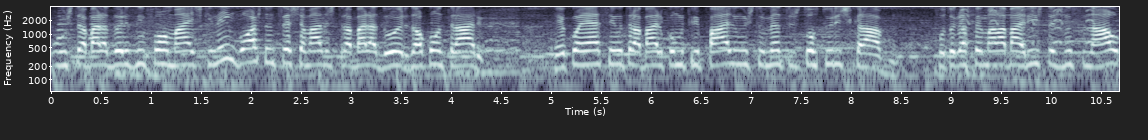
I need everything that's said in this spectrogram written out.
os trabalhadores informais, que nem gostam de ser chamados de trabalhadores, ao contrário, reconhecem o trabalho como tripalho, um instrumento de tortura escravo. Fotografei malabaristas no sinal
